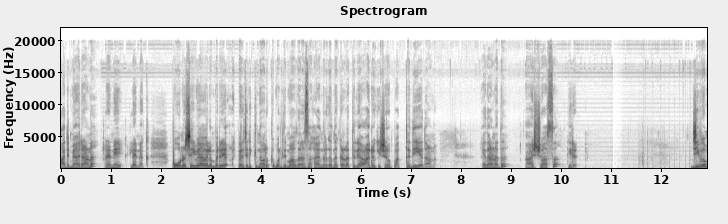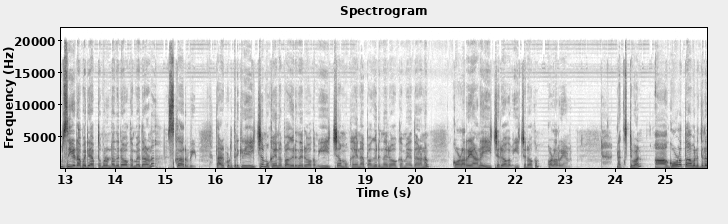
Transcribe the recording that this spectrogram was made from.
ആദ്യമേ ആരാണ്? Rene Laennec. പൂർണ ശൈവാകലം വരെ പരിചരിക്കുന്നവർക്ക് പ്രതിമാസ ധനസഹായം നൽകുന്ന കേരളത്തിലെ ആരോഗ്യക്ഷേമ പദ്ധതി ഏതാണ്? ഏതാണത്? ആശ്വാസ കിരൺ ജീവംസിയുടെ അപര്യാപ്തമുണ്ടാകുന്ന രോഗം ഏതാണ്? സ്കർവി. താഴെ കൊടുത്തിരിക്കുന്ന ഈച്ച മുഖേന പകരുന്ന രോഗം. ഈച്ച മുഖേന പകരുന്ന രോഗം ഏതാണ്? കൊളറയാണ്. ഈച്ച രോഗം ഈച്ച രോഗം കൊളറയാണ്. നെക്സ്റ്റ് വൺ ആഗോളതാപനത്തിന്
